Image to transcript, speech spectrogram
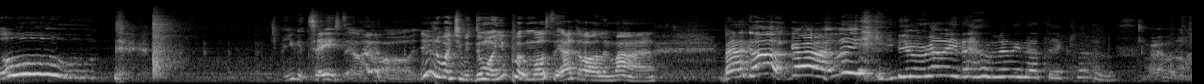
Ooh. you can taste the alcohol. You knew what you were doing. You put mostly alcohol in mine. Back up, girl. Leave. You really not, I'm really not that close. All right, hold on.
